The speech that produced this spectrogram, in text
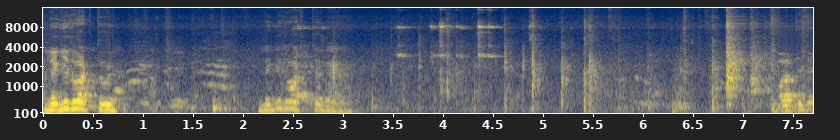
लगेच वाटतोय. लगेच वाटतं काय? Partido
